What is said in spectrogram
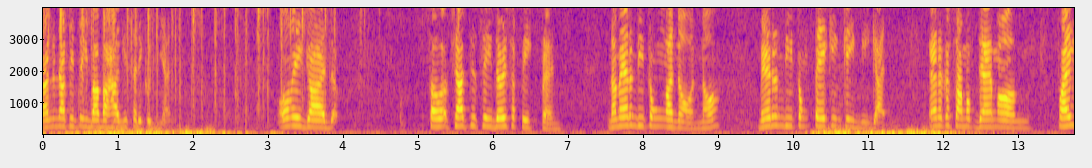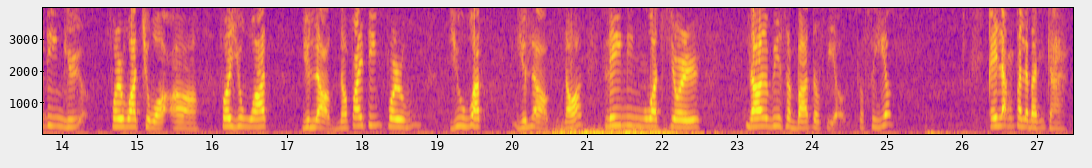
Paano natin ito ibabahagi sa likod niyan? Oh my God. So, sad to say, there's a fake friends. Na meron ditong ano, no? Meron ditong peking kaibigan. And because some of them um fighting you for what you wa- uh, for you what you love, no? Fighting for you what you love, no? Claiming what's your love is a battlefield. So siya, kailangan palaban ka.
